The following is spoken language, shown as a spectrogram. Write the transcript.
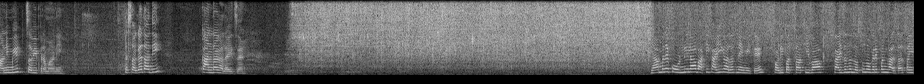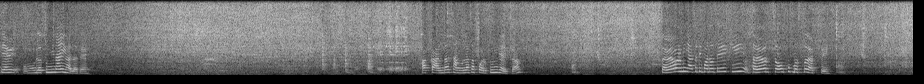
आणि मीठ चवीप्रमाणे. तर सगळ्यात आधी कांदा घालायचा आहे. ह्यामध्ये फोडणीला बाकी काही घालत नाही मी इथे. कढीपत्ता किंवा काही जण लसूण वगैरे पण घालतात पण इथे लसूण मी नाही घालत आहे. हा कांदा चांगला असा परतून घ्यायचा. तव्यावर मी ह्यासाठी बनवते की तव्यावर चव खूप मस्त लागते.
